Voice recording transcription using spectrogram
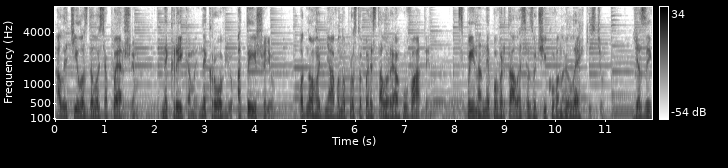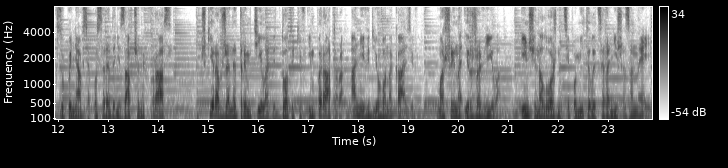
Але тіло здалося першим не криками, не кров'ю, а тишею. Одного дня воно просто перестало реагувати. Спина не поверталася з очікуваною легкістю. Язик зупинявся посередині завчених фраз. Шкіра вже не тремтіла від дотиків імператора ані від його наказів. Машина іржавіла. Інші наложниці помітили це раніше за неї.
